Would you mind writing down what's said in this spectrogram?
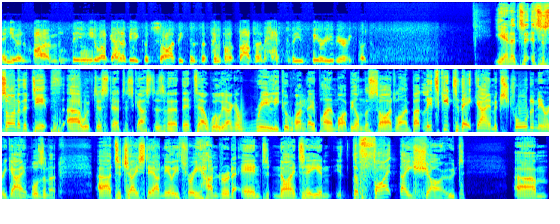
in your environment, then you are going to be a good side because the people above them have to be very, very good. Yeah, and it's a, it's a sign of the depth uh, we've just uh, discussed, isn't it? That uh, Will Young, a really good one day player, might be on the sideline. But let's get to that game. Extraordinary game, wasn't it? Uh, to chase down nearly 390. And the fight they showed um,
